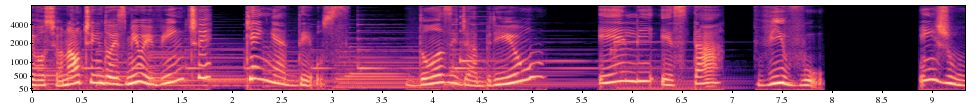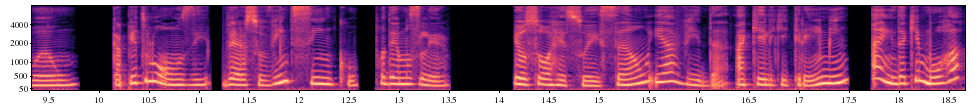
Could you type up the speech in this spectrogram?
Devocional Team 2020 Quem é Deus? 12 de abril Ele está vivo. Em João, capítulo 11, verso 25, podemos ler: Eu sou a ressurreição e a vida. Aquele que crê em mim, ainda que morra,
